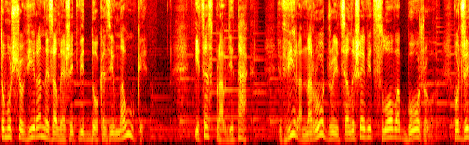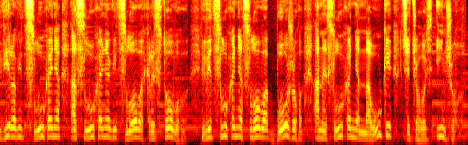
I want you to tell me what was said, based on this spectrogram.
тому що віра не залежить від доказів науки. І це справді так. Віра народжується лише від Слова Божого. Отже, віра від слухання, а слухання від Слова Христового, від слухання Слова Божого, а не слухання науки чи чогось іншого.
